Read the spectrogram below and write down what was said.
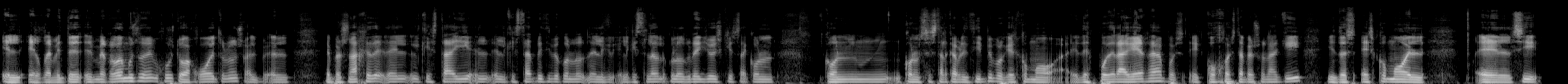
el, el realmente me recuerda mucho justo a Juego de Tronos el, personaje del el, que está ahí el, que está al principio con lo, el, que está con los Greyjoys que está con con, con los Stark al principio porque es como después de la guerra pues eh, cojo a esta persona aquí y entonces es como el el sí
